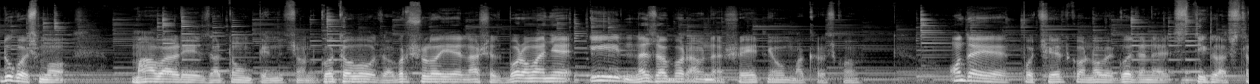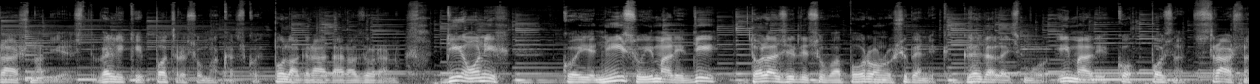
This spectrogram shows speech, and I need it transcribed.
Dugo smo mavali za tom pinicom. Gotovo, završilo je naše zborovanje i nezaboravna šetnja u Makarskom. Onda je početkom nove godine stigla strašna vijest. Veliki potres u Makarskoj. Pola grada razorano. Dio onih koji nisu imali di, dolazili su vaporom u Šibenik. Gledali smo, imali ko poznat, strašna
